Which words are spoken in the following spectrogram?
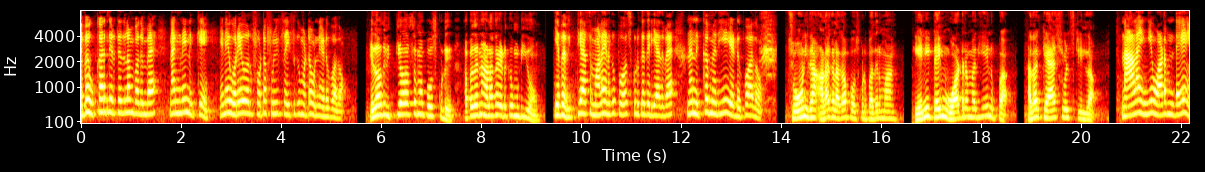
எப்போ உட்கார்ந்து எடுத்ததெல்லாம் போதும்பே நான் இங்கனே நிற்கேன் என்னை ஒரே ஒரு ஃபோட்டோ ஃபுல் சைஸுக்கு மட்டும் ஒன்று எடு போதும். ஏதாவது வித்தியாசமாக போஸ் கொடு. அப்போ தானே அழகாக எடுக்க முடியும். இப்போ வித்தியாசமாலாம் எனக்கு போஸ் கொடுக்க தெரியாதுவே நான் நிற்க மாதிரியே எடு போதும். சோனி தான் அழகழகா போஸ் கொடுப்பா தெரியுமா? எனி டைம் ஓடுற மாதிரியே நிற்பா அதான் கேஷுவல் ஸ்டீல்லாம் நான்லாம் எங்கேயும் ஓட முடியேன்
